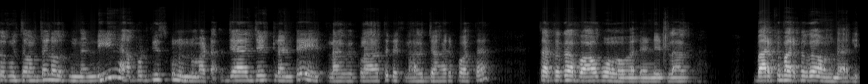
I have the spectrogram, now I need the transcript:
తొమ్మిది సంవత్సరాలు అవుతుందండి. అప్పుడు తీసుకున్నాను అనమాట జార్జెట్లు అంటే ఇట్లాగ క్లాతులు ఇట్లా జారిపోతా చక్కగా బాగోవాలండి ఇట్లా బరక బరకగా ఉండాలి.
